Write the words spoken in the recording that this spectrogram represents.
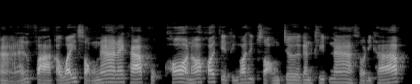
อ่านั้นฝากเอาไว้ 2 หน้านะครับ 6 ข้อเนาะข้อ 7 ถึงข้อ 12 เจอกันคลิปหน้า สวัสดีครับ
